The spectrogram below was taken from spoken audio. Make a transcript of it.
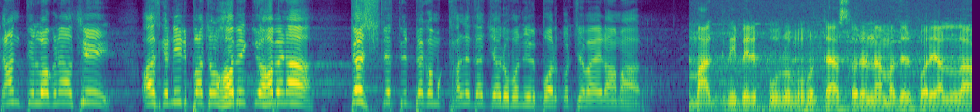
ক্রান্তির লগ্নে আছি, আজকে নির্বাচন হবে কি হবে না? দেশ নেত্রী বেগম খালেদা জিয়ার উপর নির্ভর করছে ভাইরা আমার। মাগরিবের পূর্ব মুহূর্তে আসরে নামাজের পরে আল্লাহ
